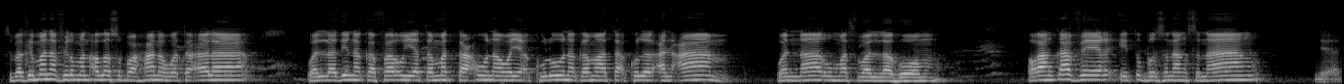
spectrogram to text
Sebagaimana firman Allah Subhanahu wa taala, "Walladzina kafaru yatamatta'una wa ya'kuluna kama ta'kulul an'am wan naru lahum." Orang kafir itu bersenang-senang ya,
